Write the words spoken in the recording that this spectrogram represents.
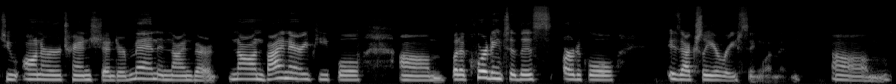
to honor transgender men and non binary people. Um, but according to this article, is actually erasing women, um,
